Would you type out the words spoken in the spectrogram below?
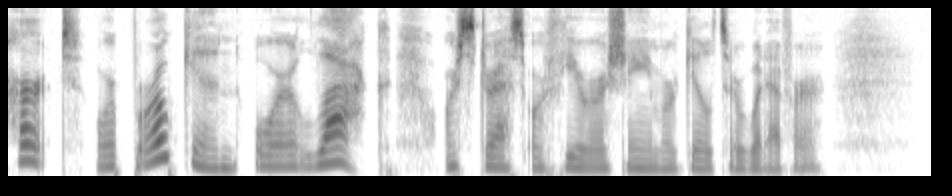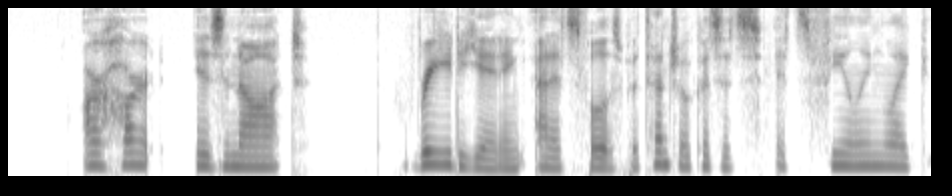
hurt or broken or lack or stress or fear or shame or guilt or whatever, our heart is not radiating at its fullest potential because it's it's feeling like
